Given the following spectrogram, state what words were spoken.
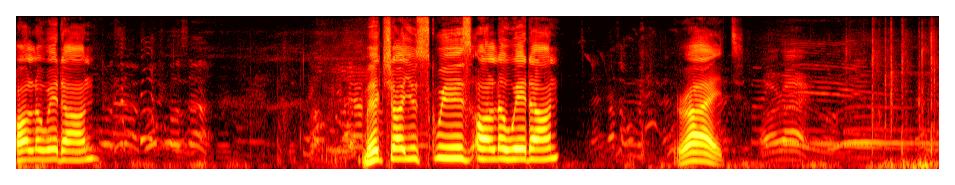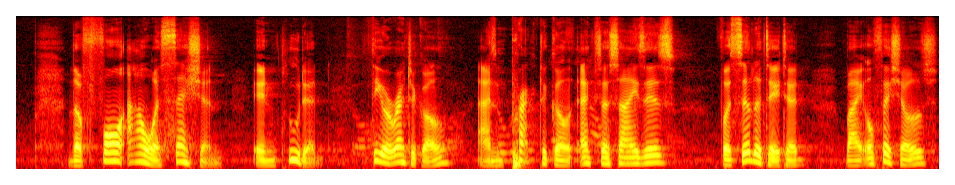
All the way down. Make sure you squeeze all the way down. Right. The four hour session included theoretical and practical exercises facilitated by officials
